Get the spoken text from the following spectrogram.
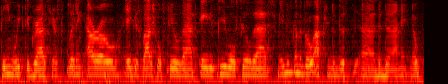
Being weak to grass here, splitting arrow, Aegislash will feel that, ADP will feel that. Maybe he's gonna go after the uh, the Dedenne. Nope.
